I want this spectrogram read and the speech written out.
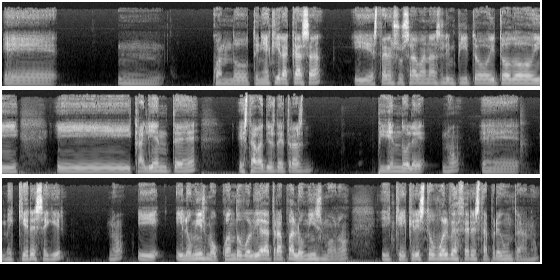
eh, mm, cuando tenía que ir a casa y estar en sus sábanas limpito y todo y, caliente, estaba Dios detrás pidiéndole, ¿no? Eh, ¿Me quieres seguir? ¿no? Y, y, lo mismo, cuando volvía a la trapa, lo mismo, ¿no? Y que Cristo vuelve a hacer esta pregunta, ¿no?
